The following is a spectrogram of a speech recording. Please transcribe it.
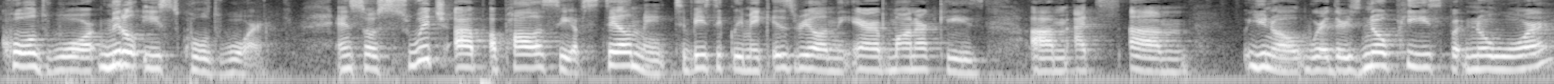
Cold War, Middle East Cold War. And so, switch up a policy of stalemate to basically make Israel and the Arab monarchies um, at, um, you know, where there's no peace but no war.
